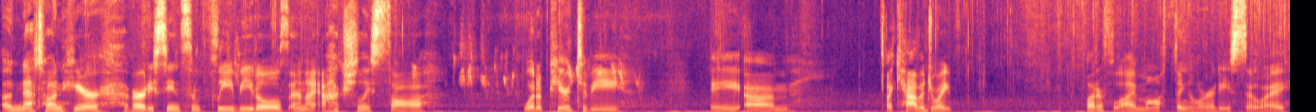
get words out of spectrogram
a net on here. I've already seen some flea beetles and I actually saw what appeared to be a, um, a cabbage white butterfly moth thing already. So I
